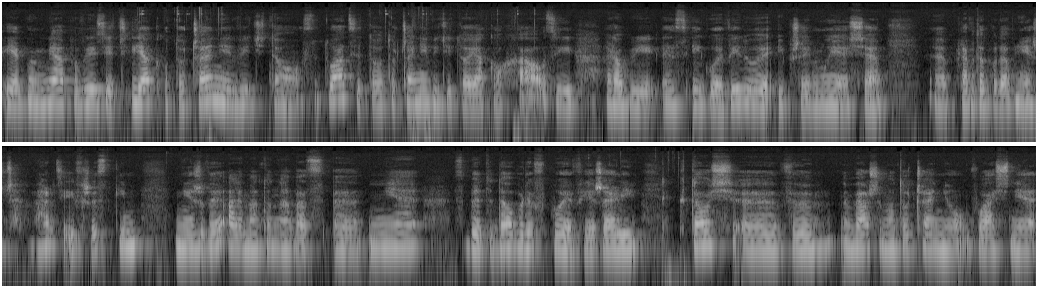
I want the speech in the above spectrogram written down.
jakbym miała powiedzieć, jak otoczenie widzi tą sytuację, to otoczenie widzi to jako chaos i robi z igły widły i przejmuje się e, prawdopodobnie jeszcze bardziej wszystkim niż Wy, ale ma to na Was e, niezbyt dobry wpływ. Jeżeli ktoś e, w Waszym otoczeniu właśnie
